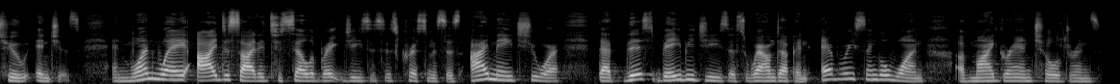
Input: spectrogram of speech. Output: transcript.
two inches. And one way I decided to celebrate Jesus' Christmas is I made sure that this baby Jesus wound up in every single one of my grandchildren's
